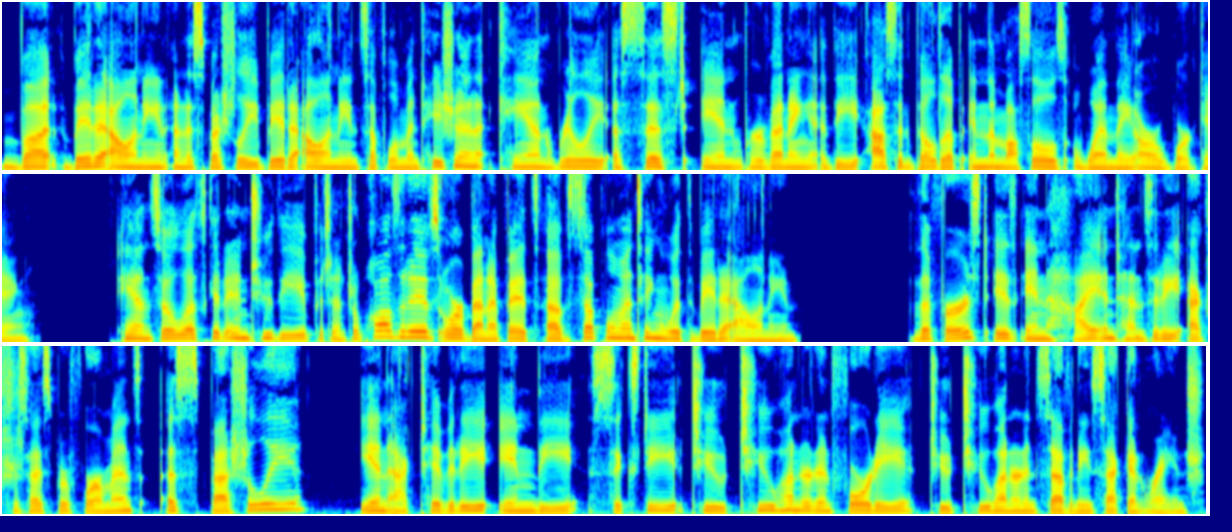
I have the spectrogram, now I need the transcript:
but beta alanine and especially beta alanine supplementation can really assist in preventing the acid buildup in the muscles when they are working. And so let's get into the potential positives or benefits of supplementing with beta alanine. The first is in high intensity exercise performance, especially in activity in the 60 to 240 to 270 second range.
